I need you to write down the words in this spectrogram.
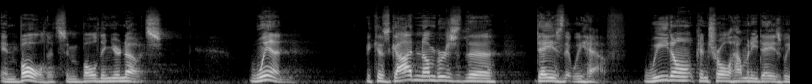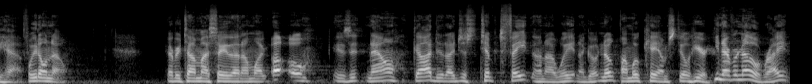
in bold. It's in bold in your notes. When? Because God numbers the days that we have. We don't control how many days we have. We don't know. Every time I say that, I'm like, uh oh, is it now? God, did I just tempt fate? And I wait and I go, nope, I'm okay, I'm still here. You never know, right?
